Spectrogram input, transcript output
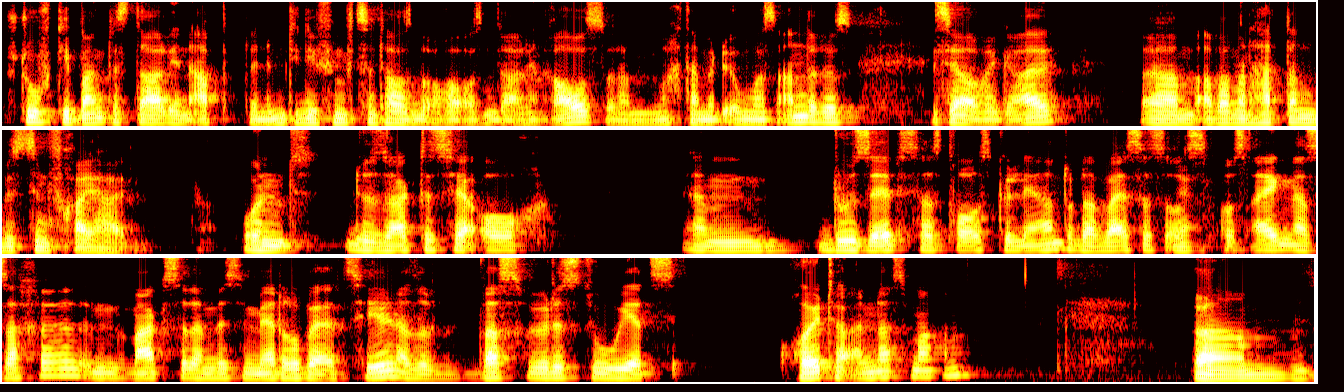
stuft die Bank das Darlehen ab. Dann nimmt die die 15.000 Euro aus dem Darlehen raus oder macht damit irgendwas anderes. Ist ja auch egal. Ähm, aber man hat dann ein bisschen Freiheiten. Und du sagtest ja auch, ähm, du selbst hast daraus gelernt oder weißt es aus, ja. aus eigener Sache. Magst du da ein bisschen mehr darüber erzählen? Also was würdest du jetzt heute anders machen? Ähm,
